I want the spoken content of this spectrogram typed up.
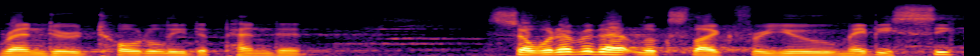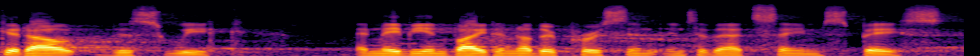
rendered totally dependent. So, whatever that looks like for you, maybe seek it out this week and maybe invite another person into that same space.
